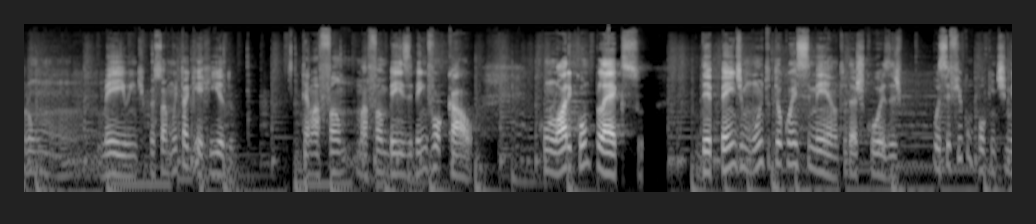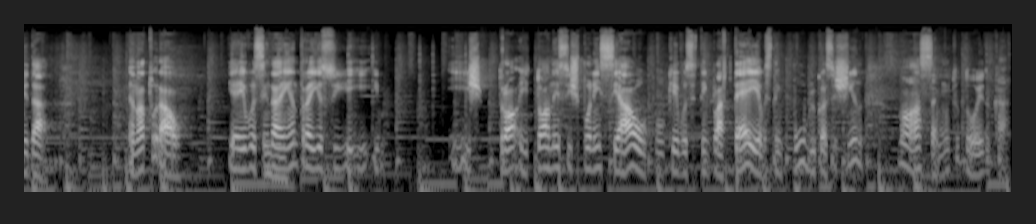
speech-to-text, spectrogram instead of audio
pra um meio em que o pessoal é muito aguerrido, tem uma, fan, uma fanbase bem vocal, com lore complexo, depende muito do teu conhecimento das coisas, você fica um pouco intimidado. É natural. E aí você ainda uhum. entra isso e, e, e, e, torna isso exponencial, porque você tem plateia, você tem público assistindo. Nossa, é muito doido, cara.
